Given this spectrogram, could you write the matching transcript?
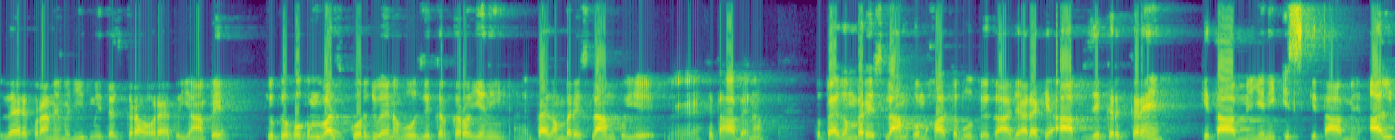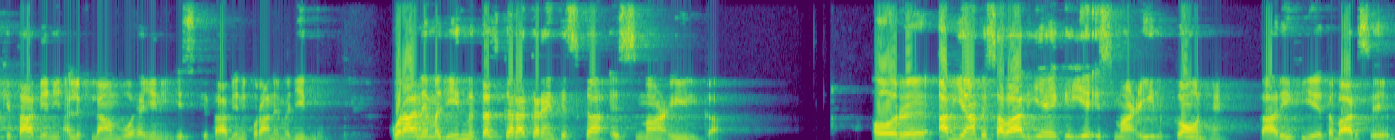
ज़ाहिर कुरान मजीद में तस्करा हो रहा है तो यहाँ पे क्योंकि हुक्म वजकुर जो है ना, वो ज़िक्र करो, यानी पैगंबर इस्लाम को ये खिताब है ना। तो पैगंबर इस्लाम को मुखातब होते कहा जा रहा है कि आप ज़िक्र करें किताब में, यानी इस किताब में। अल किताब यानी अलिफ्लाम वो है यानी इस किताब यानी कुरान मजीद में। कुरान मजीद में तस्करा करें किसका? इस्माइल का। और अब यहाँ पे सवाल यह है कि ये इस्माइल कौन है? तारीखी एतबार से।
